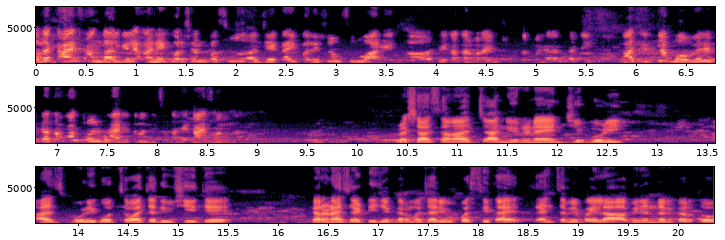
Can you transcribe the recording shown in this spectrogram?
दादा काय सांगाल? गेले अनेक वर्षांपासून जे काही परिश्रम सुरू आहेत ठेका कर्मचाऱ्यांसाठी आज इतक्या भव्यरित्या आक्रोश बाहेर येताना दिसत आहे. काय सांगाल? प्रशासनाच्या निर्णयांची होळी आज होळीकोत्सवाच्या दिवशी इथे करण्यासाठी जे कर्मचारी उपस्थित आहेत त्यांचं मी पहिला अभिनंदन करतो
